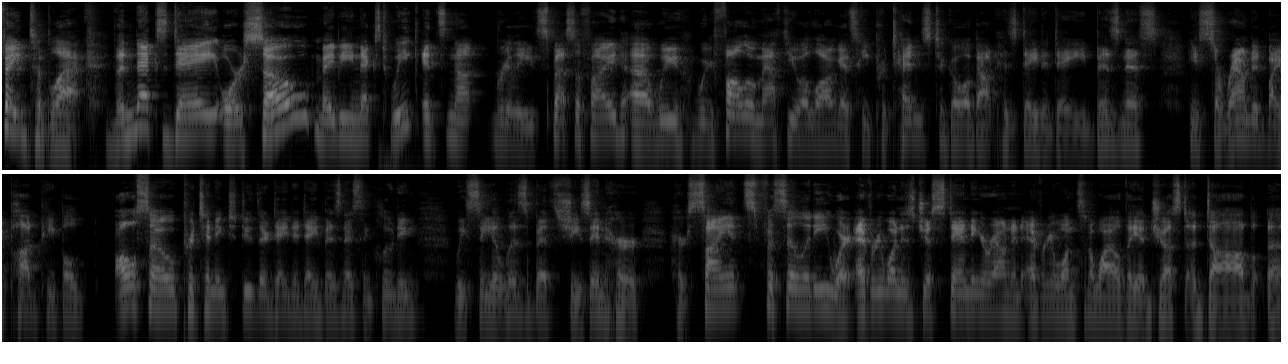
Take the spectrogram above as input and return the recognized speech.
Fade to black. The next day or so, maybe next week, it's not really specified. Uh, we we follow Matthew along as he pretends to go about his day to day business. He's surrounded by pod people, also pretending to do their day to day business, including we see Elizabeth. She's in her her science facility where everyone is just standing around, and every once in a while they adjust a knob, uh,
